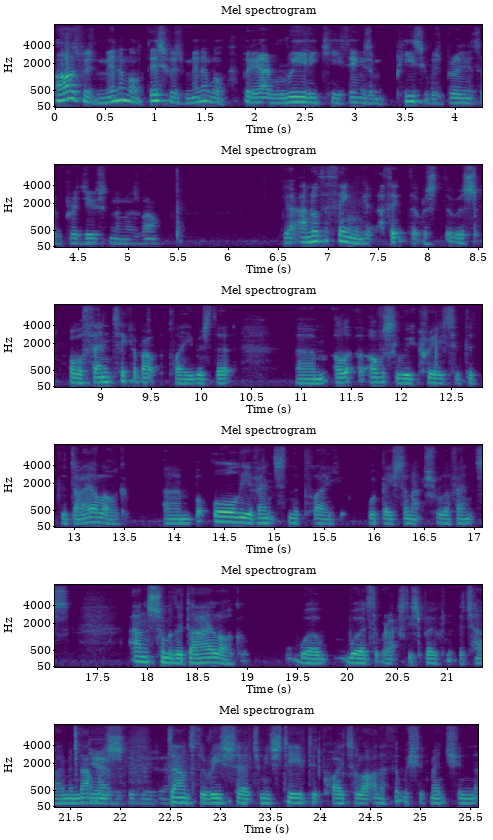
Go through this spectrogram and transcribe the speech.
Ours was minimal. This was minimal, but it had really key things, and Peter was brilliant at producing them as well. Yeah, another thing I think that was that was authentic about the play was that um, obviously we created the, the dialogue, um, but all the events in the play were based on actual events, and some of the dialogue were words that were actually spoken at the time, and that Yeah, was that. down to the research. I mean, Steve did quite a lot, and I think we should mention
